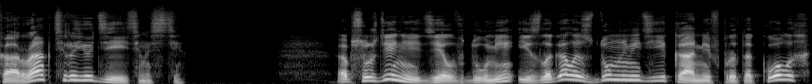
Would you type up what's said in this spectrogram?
Характер ее деятельности. Обсуждение дел в Думе излагалось думными дьяками в протоколах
